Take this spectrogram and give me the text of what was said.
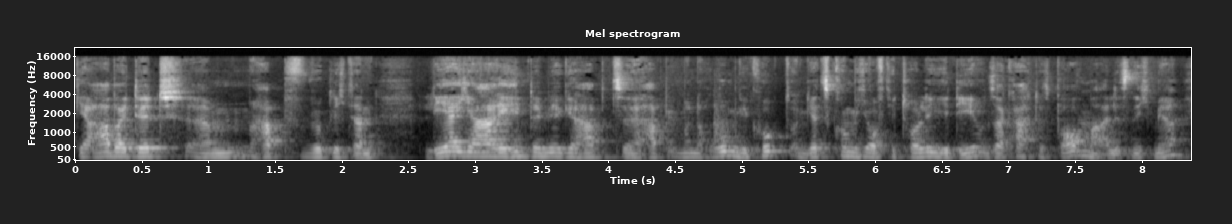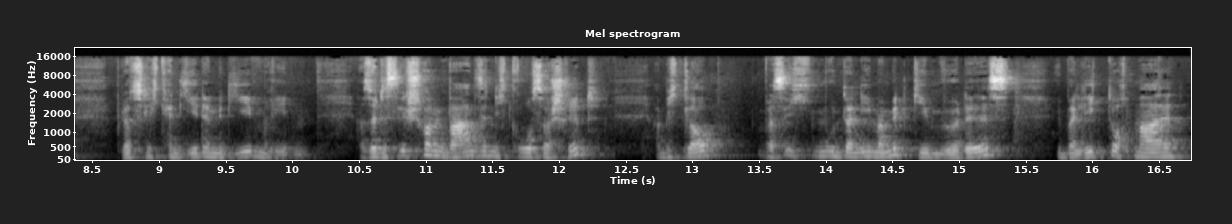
gearbeitet, ähm, habe wirklich dann Lehrjahre hinter mir gehabt, äh, habe immer nach oben geguckt und jetzt komme ich auf die tolle Idee und sage, ach, das brauchen wir alles nicht mehr. Plötzlich kann jeder mit jedem reden. Also das ist schon ein wahnsinnig großer Schritt. Aber ich glaube, was ich einem Unternehmer mitgeben würde, ist, überleg doch mal,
